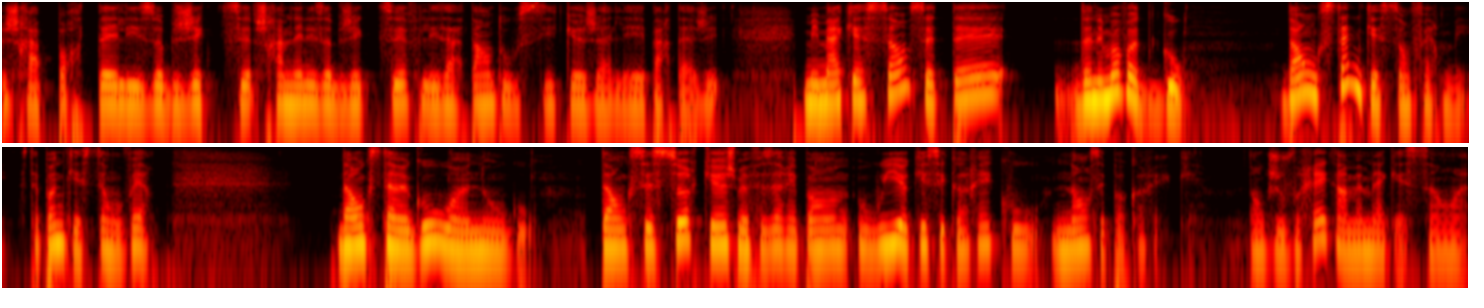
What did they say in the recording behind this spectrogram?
je, rapportais les objectifs, je ramenais les objectifs, les attentes aussi que j'allais partager. Mais ma question, c'était donnez-moi votre go. Donc, c'était une question fermée. C'était pas une question ouverte. Donc, c'était un go ou un no-go. Donc, c'est sûr que je me faisais répondre oui, OK, c'est correct ou non, c'est pas correct. Donc, j'ouvrais quand même la question à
